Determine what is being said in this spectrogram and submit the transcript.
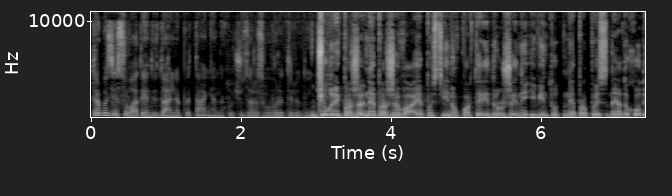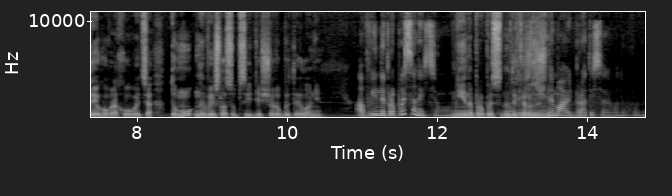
Треба з'ясувати індивідуальне питання. Не хочу зараз говорити людині. Чоловік не проживає постійно в квартирі дружини, і він тут не прописаний, а доходи його враховуються, тому не вийшла субсидія. Що робити, Ілоні? А він не прописаний в цьому? Ні, не прописано. ну таке розумію. не мають братися його доходи.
